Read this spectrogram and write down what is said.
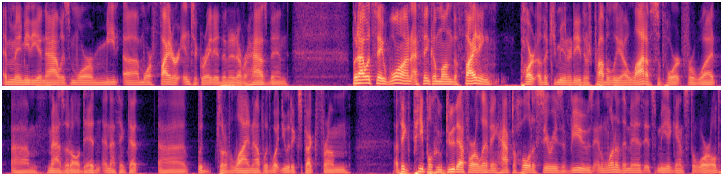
MMA media now is more meet, uh, more fighter integrated than it ever has been. But I would say one, I think among the fighting part of the community, there's probably a lot of support for what um, Masvidal did, and I think that uh, would sort of line up with what you would expect from. I think people who do that for a living have to hold a series of views, and one of them is it's me against the world,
